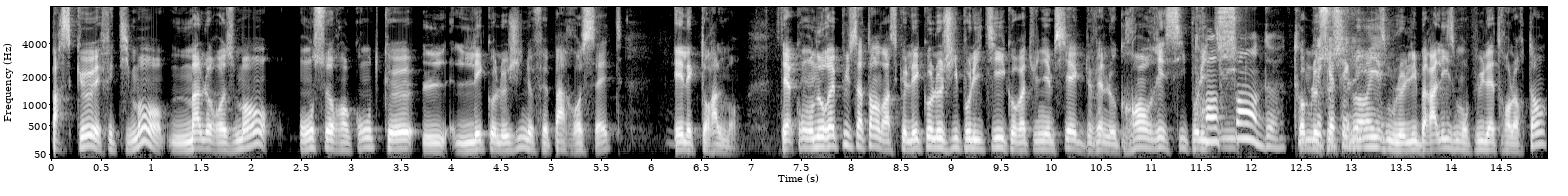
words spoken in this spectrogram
parce que effectivement, malheureusement, on se rend compte que l'écologie ne fait pas recette électoralement. C'est-à-dire qu'on aurait pu s'attendre à ce que l'écologie politique au XXIe siècle devienne le grand récit politique, Transcende comme le socialisme ou le libéralisme ont pu l'être en leur temps.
